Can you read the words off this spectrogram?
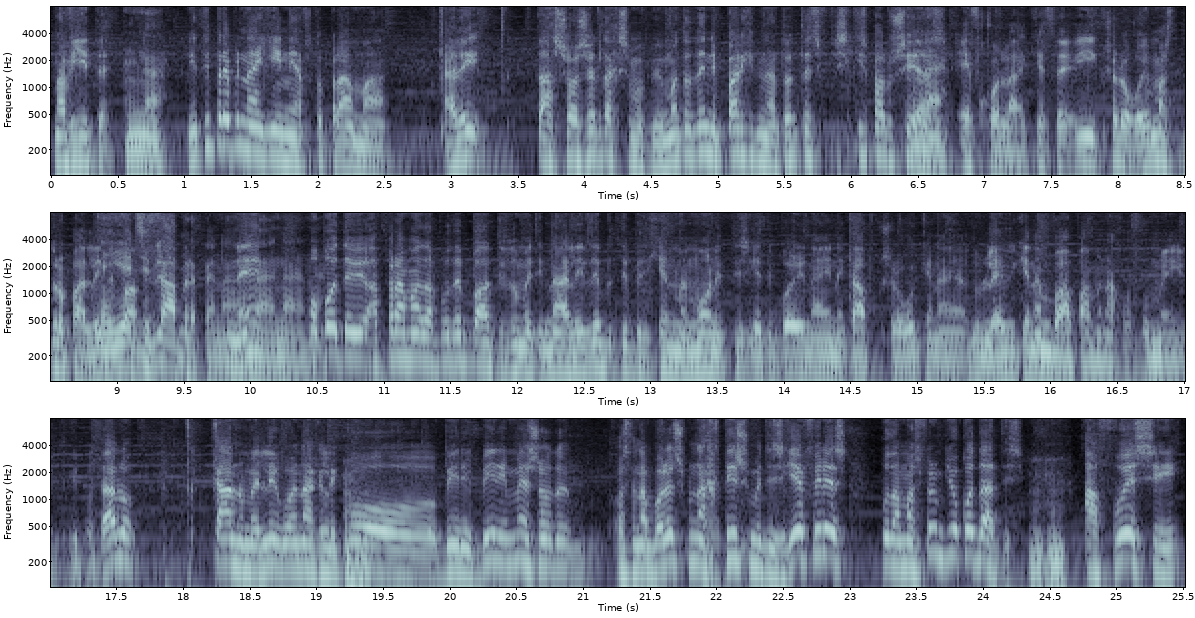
να βγείτε; Ναι. Γιατί πρέπει να γίνει αυτό το πράγμα; Δηλαδή, τα social τα χρησιμοποιούμε όταν δεν υπάρχει δυνατότητα της φυσικής παρουσίας Ναι. εύκολα. Και θε, ή ξέρω εγώ, είμαστε ντροπαλοί. Ναι, δεν έτσι πάμε θα μιλήσουμε. έπρεπε να- ναι, ναι, ναι. Οπότε α, πράγματα που δεν πάμε να τη δούμε την άλλη, δεν την πετυχαίνουμε μόνη της γιατί μπορεί να είναι κάπου ξέρω εγώ, και να δουλεύει και να μην μπορούμε να πάμε να χωθούμε ή οτιδήποτε άλλο. Κάνουμε λίγο ένα γλυκό μπύρι-μπύρι μέσω ώστε να μπορέσουμε να χτίσουμε τις γέφυρες που θα μας φέρουν πιο κοντά της. Αφού εσύ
